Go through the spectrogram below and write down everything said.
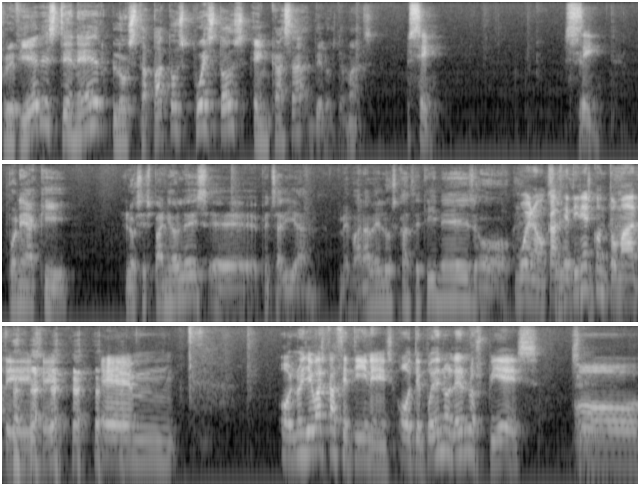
¿Prefieres tener los zapatos puestos en casa de los demás? Sí. Sí. pone aquí, los españoles eh, pensarían, ¿me van a ver los calcetines? O, Bueno, Sí. calcetines con tomates, ¿eh? Em, o no llevas calcetines, o te pueden oler los pies, Sí. o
